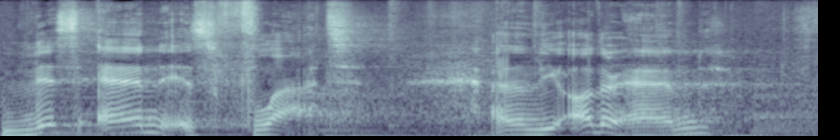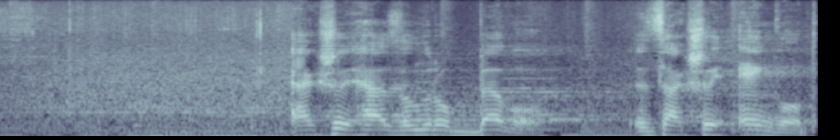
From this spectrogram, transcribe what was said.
this end is flat. And then the other end actually has a little bevel. It's actually angled.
